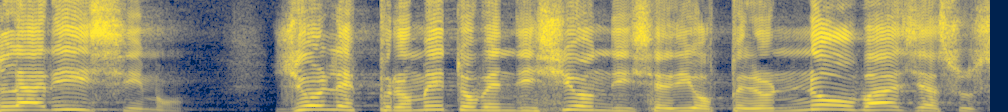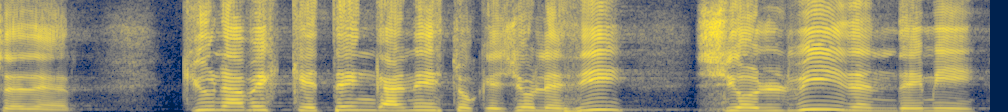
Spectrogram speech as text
Clarísimo. Yo les prometo bendición, dice Dios, pero no vaya a suceder que una vez que tengan esto que yo les di, se olviden de mí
